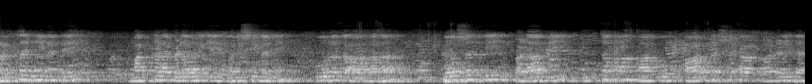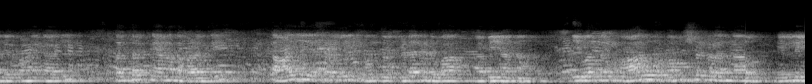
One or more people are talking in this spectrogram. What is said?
ರಕ್ತಹೀನತೆ ಮಕ್ಕಳ ಬೆಳವಣಿಗೆ ಪರಿಶೀಲನೆ, ಪೂರಕ ಆಹಾರ ಬಿ ಪಡಾಬಿ ಉತ್ತಮ ಹಾಗೂ ಪಾರದರ್ಶಕ ಆಡಳಿತ ನಿರ್ವಹಣೆಗಾಗಿ ತಂತ್ರಜ್ಞಾನದ ಬಳಕೆ, ತಾಯಿ ಹೆಸರಲ್ಲಿ ಒಂದು ಗಿಡ ನೆಡುವ ಅಭಿಯಾನ. ಒಂದು ಆರು ಅಂಶಗಳನ್ನು ಇಲ್ಲಿ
